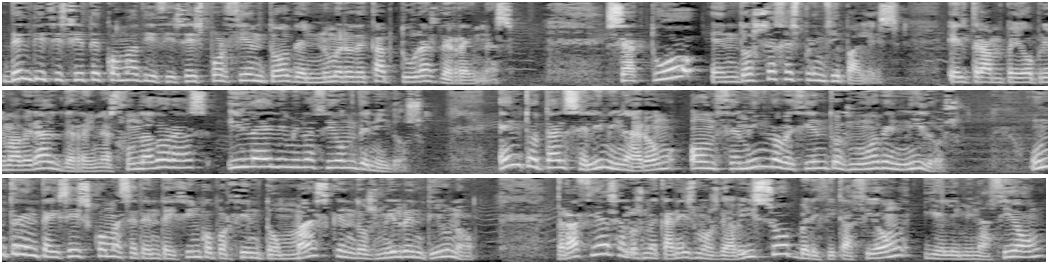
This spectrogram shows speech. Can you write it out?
del 17,16% del número de capturas de reinas. Se actuó en dos ejes principales, el trampeo primaveral de reinas fundadoras y la eliminación de nidos. En total se eliminaron 11.909 nidos, un 36,75% más que en 2021, gracias a los mecanismos de aviso, verificación y eliminación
